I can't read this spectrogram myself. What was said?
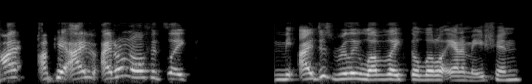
I okay. I I don't know if it's like me. I just really love like the little animation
